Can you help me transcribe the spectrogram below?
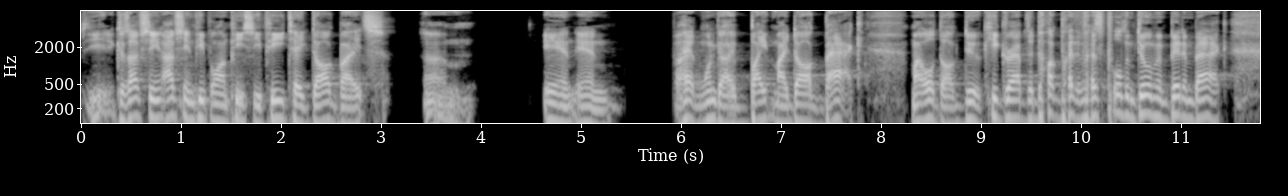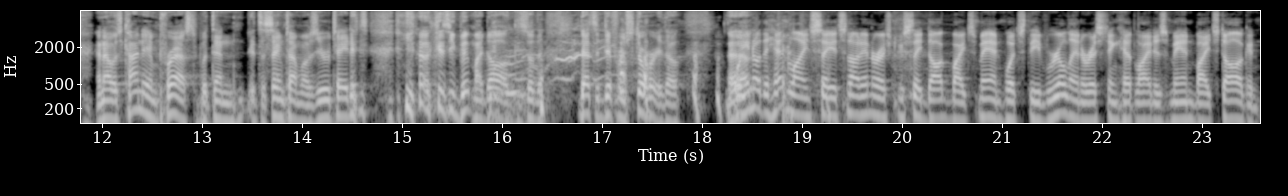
because I've seen I've seen people on PCP take dog bites, um, and and I had one guy bite my dog back, my old dog Duke. He grabbed the dog by the vest, pulled him to him, and bit him back. And I was kind of impressed, but then at the same time I was irritated, you know, because he bit my dog. So the, that's a different story, though. well, uh, you know, the headlines say it's not interesting to say dog bites man. What's the real interesting headline is man bites dog, and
